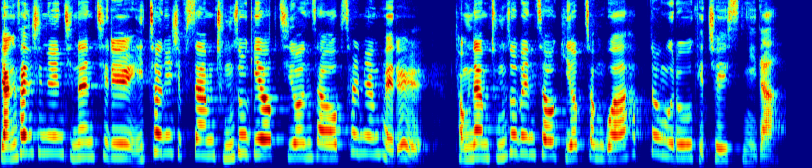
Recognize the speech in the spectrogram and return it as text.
양산시는 지난 7일 2023 중소기업 지원사업 설명회를 경남 중소벤처기업청과 합동으로 개최했습니다.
